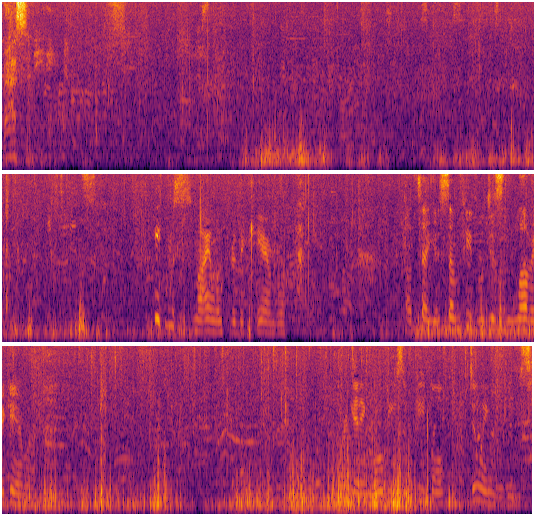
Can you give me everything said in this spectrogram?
fascinating. He was smiling for the camera. I'll tell you, some people just love a camera. We're getting movies of people doing movies.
